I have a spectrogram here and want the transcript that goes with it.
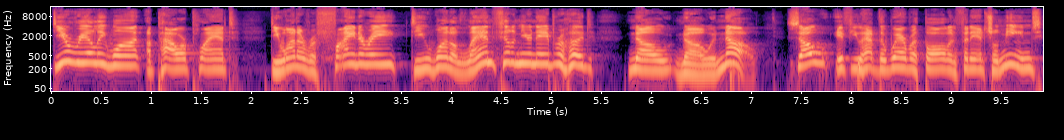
Do you really want a power plant? Do you want a refinery? Do you want a landfill in your neighborhood? No, no, and no. So, if you have the wherewithal and financial means,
